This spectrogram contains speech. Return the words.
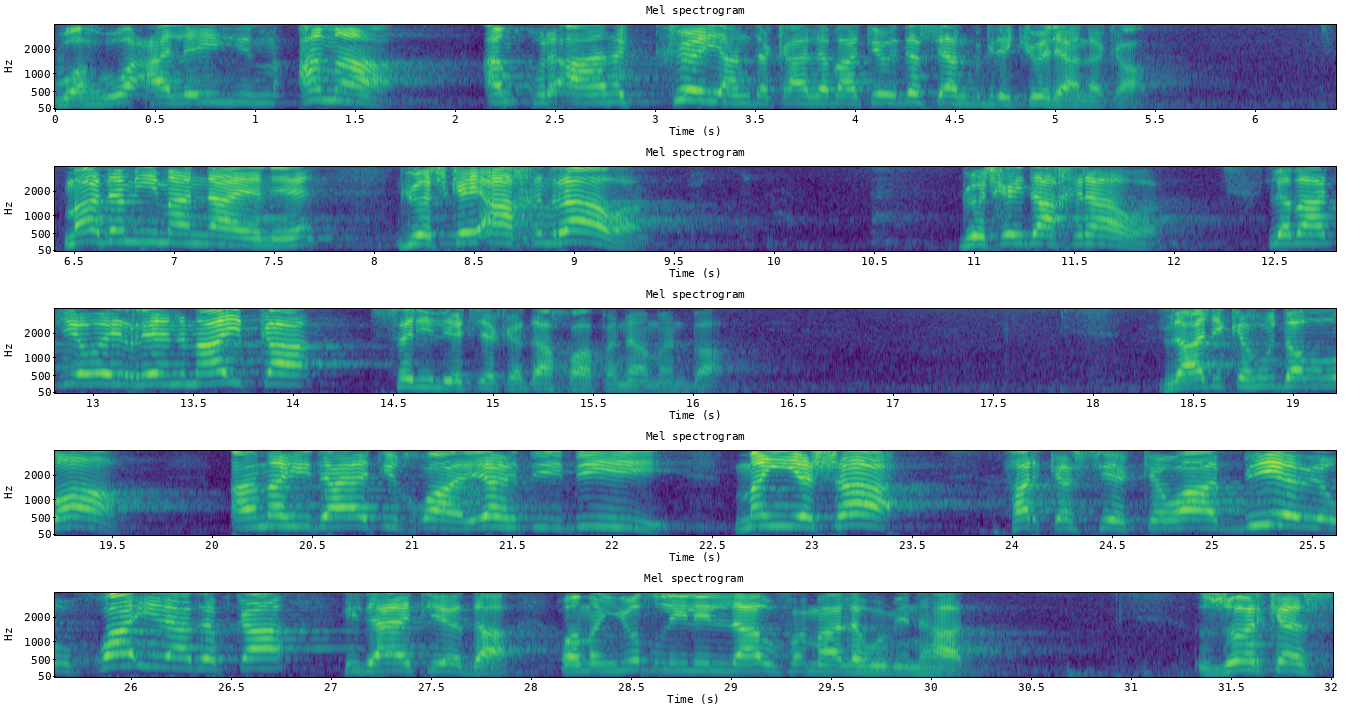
وهو علیهم عما ئەم قورآانە کوێریان دەکا لە باتێوی دەستیان بگرێ کوێریان دەکا مادەم ئیمان نایەنێ گوێچکەی ئاخنراوە گوێچکەی داخراوە لە باتیەوەی ڕێنمایی بکە سەری لێتێکە داخوا پەنامەند بە ذلک هدی اللە ئەمە هیدایەتی خوایە یهدی به من یشاء هەر کەسێک کە وا بیەوێ و خوا ئیرادە بکا هیدایەتی ئەدا ومن یضلل الله فما له من هاد زۆر کەس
